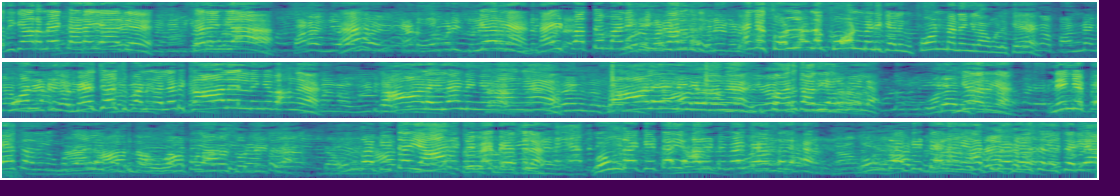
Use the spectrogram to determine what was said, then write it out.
அதிகாரமே கிடையாது. சரிங்களா? நைட் பத்து மணிக்கு வருது எங்க சொல்லல போன் பண்ணி கேளுங்க. போன் பண்ணீங்களா உங்களுக்கு? போன் பண்ணுங்க மெசேஜ் பண்ணுங்க. இல்லாட்டி காலையில நீங்க வாங்க. காலையில நீங்க வாங்க. காலையில நீங்க வாங்க. இப்ப அதுக்கு அதிகாரமே இல்ல. இங்க வருங்க நீங்க பேசாதீங்க. உங்ககிட்ட யார்கிட்டயுமே பேசல. உங்ககிட்ட யார்கிட்டயுமே பேசல. உங்ககிட்ட நான் யார்கிட்டயுமே பேசல. சரியா?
